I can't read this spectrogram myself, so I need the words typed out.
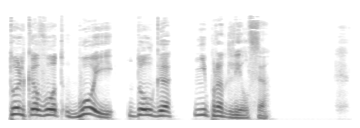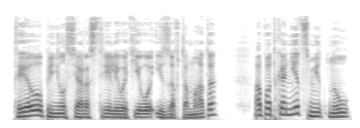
Только вот бой долго не продлился. Тео принялся расстреливать его из автомата, а под конец метнул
